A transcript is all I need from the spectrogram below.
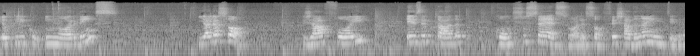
eu clico em ordens e olha só, já foi executada com sucesso, olha só, fechada na íntegra.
